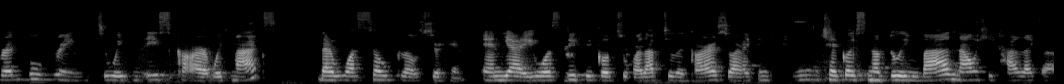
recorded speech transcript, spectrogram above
Red Bull Ring to with this car with Max that was so close to him. And yeah, it was difficult to adapt to the car. So I think Checo is not doing bad. Now he had like a,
